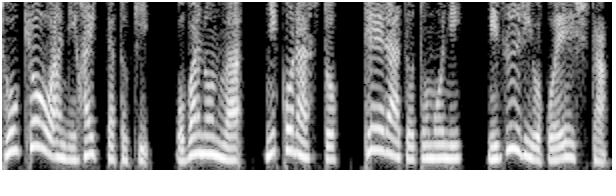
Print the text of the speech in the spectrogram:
東京湾に入った時、オバノンはニコラスとテーラーと共にミズーリを護衛した。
